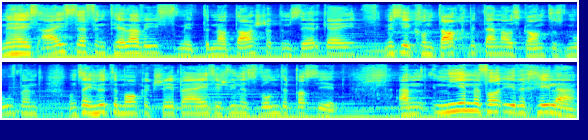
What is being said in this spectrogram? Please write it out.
Wir haben das ISF in Tel Aviv mit der Natascha und dem Sergei. Wir sind in Kontakt mit dem als ganzes Movement. Und sie haben heute Morgen geschrieben, hey, es ist wie ein Wunder passiert. Ähm, niemand von ihrer Kirche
